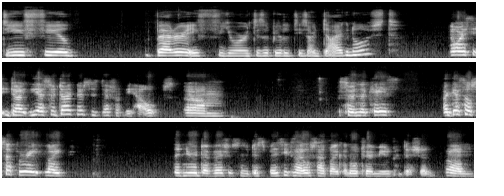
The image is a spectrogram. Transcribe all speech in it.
do you feel better if your disabilities are diagnosed? Oh, I see. Di- yeah, so diagnosis definitely helps. Um, so in the case, I guess I'll separate like the neurodivergence and the disability because I also have like an autoimmune condition. Um,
